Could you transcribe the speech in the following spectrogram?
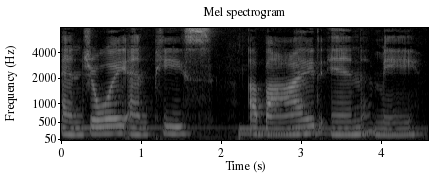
and joy and peace abide in me.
